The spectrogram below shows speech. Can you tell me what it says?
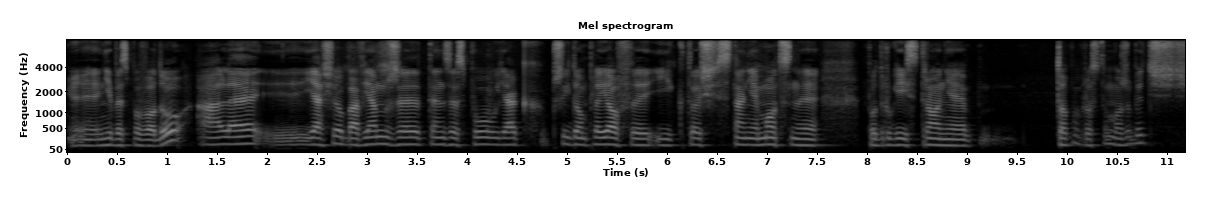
e, nie bez powodu, ale e, ja się obawiam, że ten zespół, jak przyjdą playoffy i ktoś stanie mocny po drugiej stronie, to po prostu może być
